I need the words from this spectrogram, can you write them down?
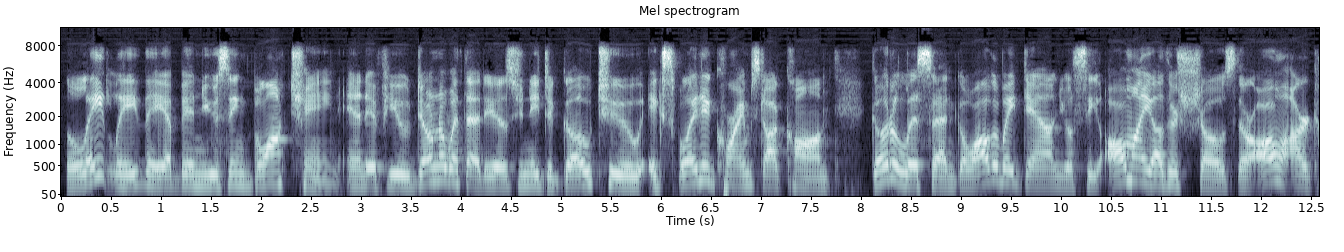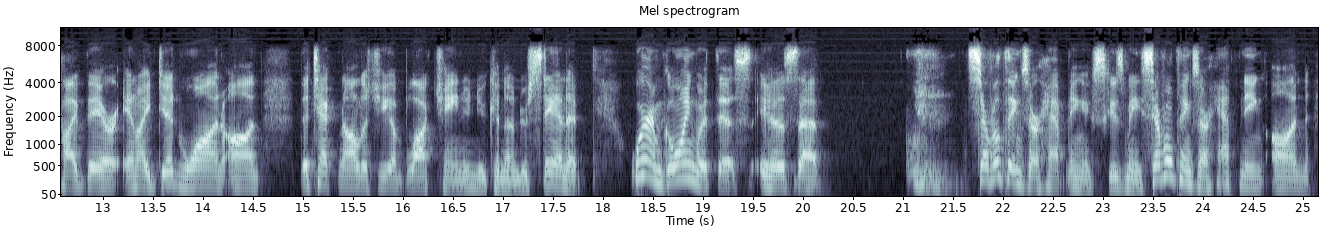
Lately, they have been using blockchain. And if you don't know what that is, you need to go to exploitedcrimes.com, go to listen, go all the way down. You'll see all my other shows. They're all archived there. And I did one on the technology of blockchain, and you can understand it. Where I'm going with this is that several things are happening, excuse me, several things are happening on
